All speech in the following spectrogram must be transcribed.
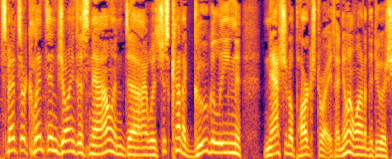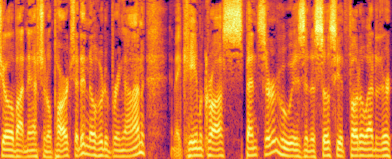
Spencer Clinton joins us now, and uh, I was just kind of Googling national park stories. I knew I wanted to do a show about national parks. I didn't know who to bring on, and I came across Spencer, who is an associate photo editor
